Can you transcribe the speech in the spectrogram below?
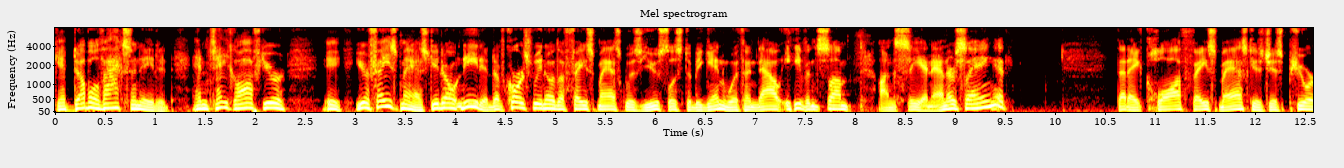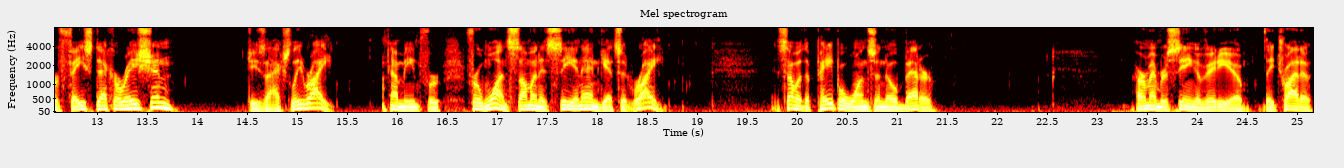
get double vaccinated and take off your eh, your face mask. You don't need it. Of course, we know the face mask was useless to begin with, and now even some on CNN are saying it that a cloth face mask is just pure face decoration. She's actually right. I mean, for for once, someone at CNN gets it right. And some of the paper ones are no better. I remember seeing a video. They try to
